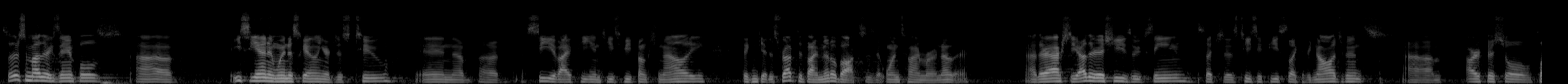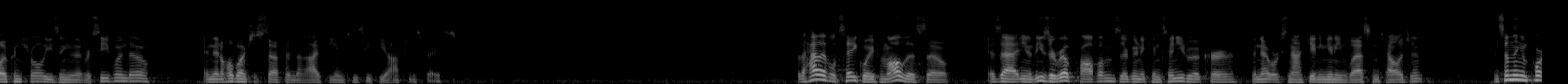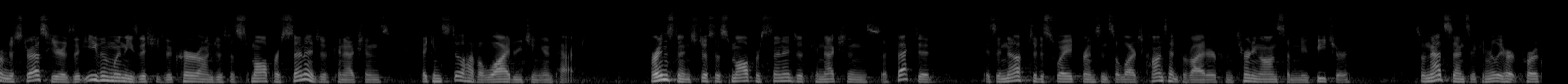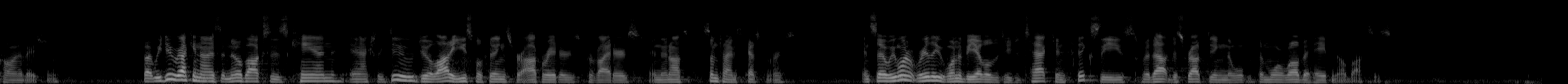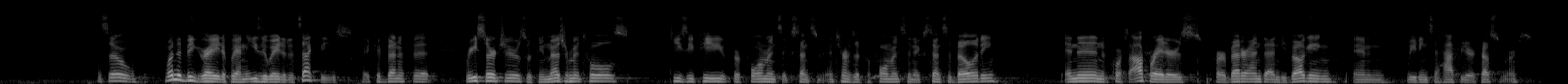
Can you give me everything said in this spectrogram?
So there's some other examples. Uh, ECN and window scaling are just two in a, a, sea of IP and TCP functionality that can get disrupted by middle boxes at one time or another. Uh, there are actually other issues we've seen, such as TCP selective acknowledgements, um, artificial flow control using the receive window, and then a whole bunch of stuff in the IP and TCP option space. But the high-level takeaway from all this, though, is that you know these are real problems. They're going to continue to occur. The network's not getting any less intelligent. And something important to stress here is that even when these issues occur on just a small percentage of connections, they can still have a wide-reaching impact. For instance, just a small percentage of connections affected is enough to dissuade, for instance, a large content provider from turning on some new feature. So in that sense, it can really hurt protocol innovation. But we do recognize that middle boxes can and actually do do a lot of useful things for operators, providers, and then sometimes customers. And so we want, really want to be able to detect and fix these without disrupting the, the more well-behaved middleboxes. And so wouldn't it be great if we had an easy way to detect these? It could benefit researchers with new measurement tools, TCP performance extensive, in terms of performance and extensibility, and then, of course, operators for better end-to-end debugging and leading to happier customers.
